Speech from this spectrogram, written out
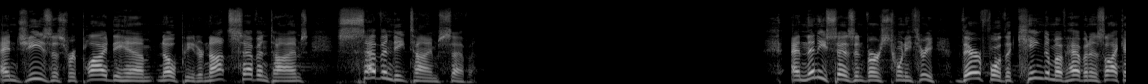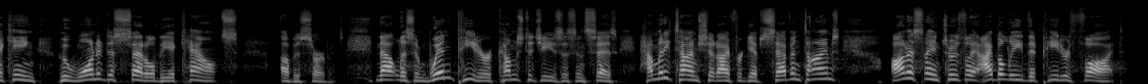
And Jesus replied to him, No, Peter, not seven times, 70 times seven. And then he says in verse 23 Therefore, the kingdom of heaven is like a king who wanted to settle the accounts of his servants. Now, listen, when Peter comes to Jesus and says, How many times should I forgive? Seven times? Honestly and truthfully, I believe that Peter thought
